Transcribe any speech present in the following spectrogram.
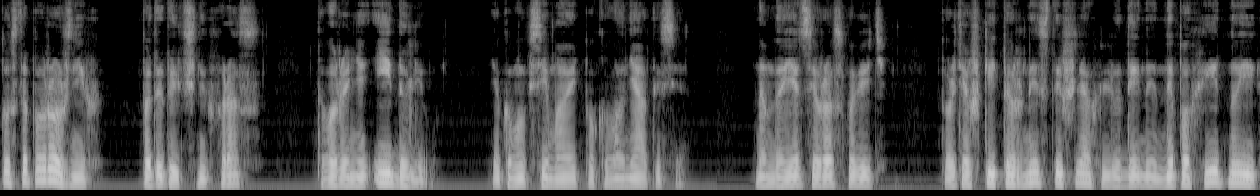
пустопорожніх патетичних фраз, творення ідолів, якому всі мають поклонятися. Нам дається розповідь про тяжкий тернистий шлях людини непохитної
